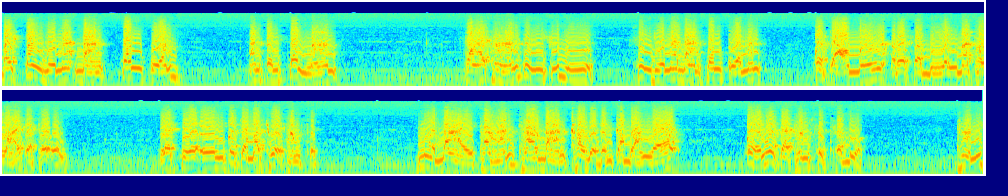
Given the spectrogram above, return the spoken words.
ไปตั้งอยู่ณด่านต้นปวนอันเป็นต้นน้ำฝ่ายทหารที่มีฝีมือซึ่งอยู่ณด่านต้นปวนนั้น ก็จะเอาม้าเรือสเบียงมาถวายแก่พระองค์และตัวเองก็จะมาช่วยทำศึกเมื่อได้ทหารชาวด่านเข้าเดือเป็นกำลังแล้ว ก็เห็นว่าจะทำศึกสะดวกถ้านี้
